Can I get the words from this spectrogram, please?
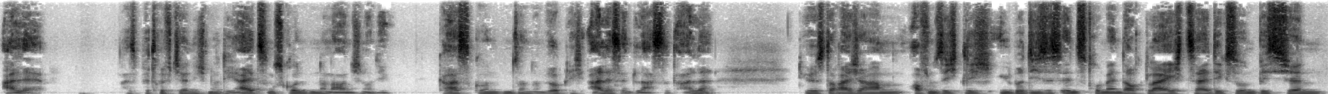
alle. Es betrifft ja nicht nur die Heizungskunden und auch nicht nur die Gaskunden, sondern wirklich alles entlastet alle. Die Österreicher haben offensichtlich über dieses Instrument auch gleichzeitig so ein bisschen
